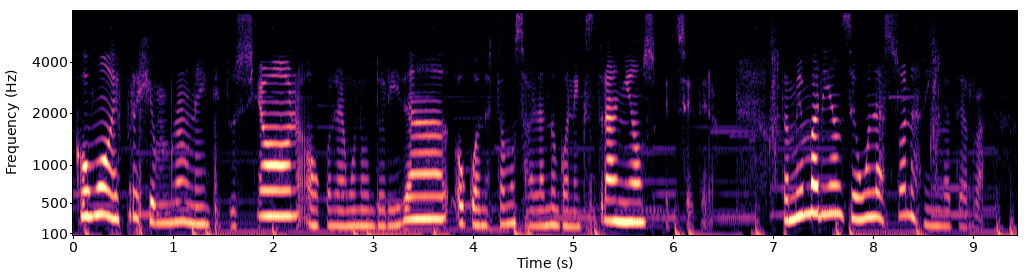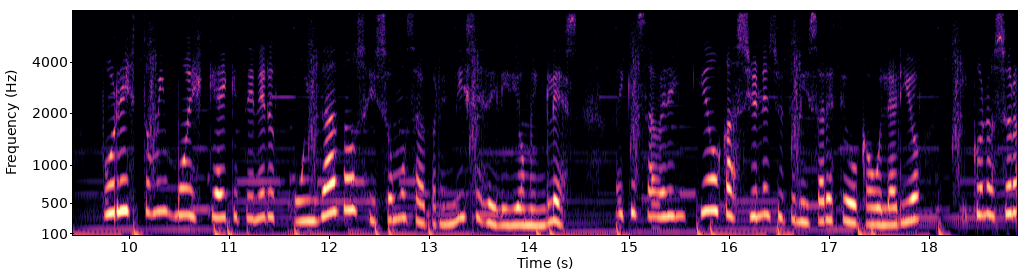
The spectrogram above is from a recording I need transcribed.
como es por ejemplo en una institución o con alguna autoridad o cuando estamos hablando con extraños, etc. También varían según las zonas de Inglaterra. Por esto mismo es que hay que tener cuidado si somos aprendices del idioma inglés. Hay que saber en qué ocasiones utilizar este vocabulario y conocer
